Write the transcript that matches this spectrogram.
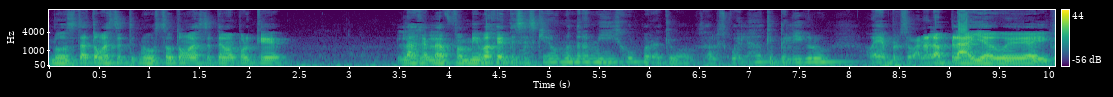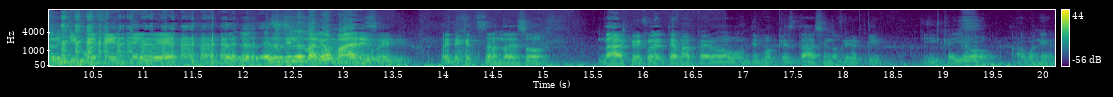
me gusta tomar este, me gustó tomar este tema porque la, la misma gente dice, es que quiero mandar a mi hijo para que vaya a la escuela, qué peligro. Oye, pero se van a la playa, güey, ahí con el chingo de gente, güey. Eso sí les valió madre, güey. Sí. Ahorita que estás hablando de eso, nada que ver con el tema, pero hubo un tiempo que estaba haciendo frío aquí y cayó agua nieve.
